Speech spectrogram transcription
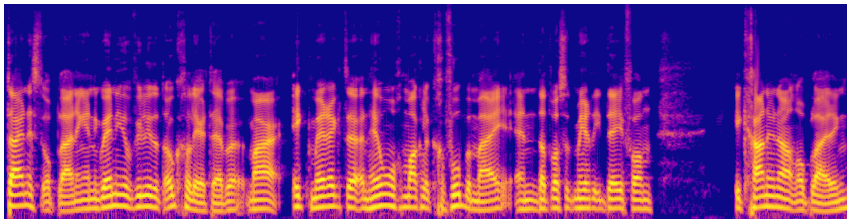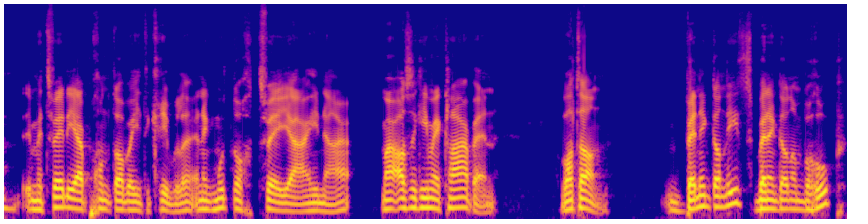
tijdens de opleiding, en ik weet niet of jullie dat ook geleerd hebben, maar ik merkte een heel ongemakkelijk gevoel bij mij. En dat was het meer het idee van, ik ga nu naar een opleiding. In mijn tweede jaar begon het al een beetje te kriebelen en ik moet nog twee jaar hierna. Maar als ik hiermee klaar ben, wat dan? Ben ik dan iets? Ben ik dan een beroep?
